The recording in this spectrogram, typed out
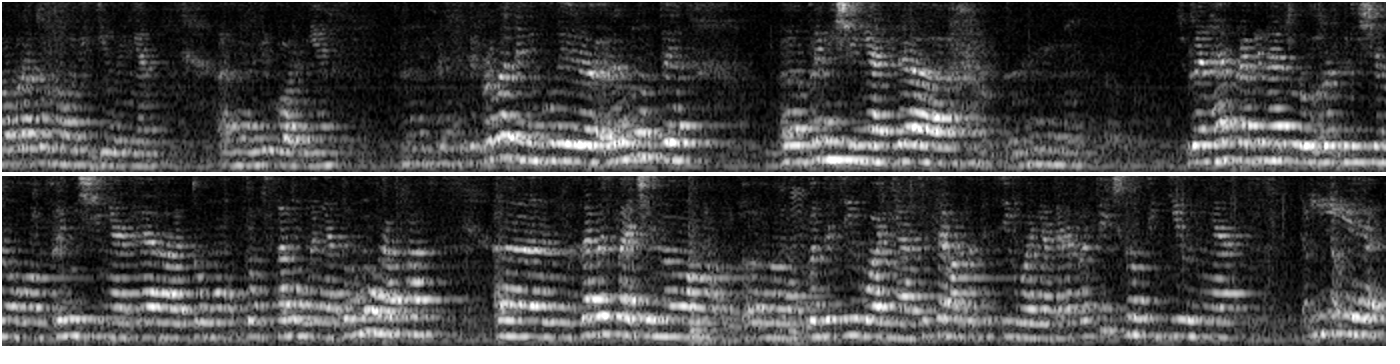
лабораторного відділення е, лікарні. Ну, В принципі, проведені були ремонти е, приміщення для м, рентген-кабінету розміщеного, приміщення для тому, до встановлення томографа, Е, забезпечено е, кондиціювання, система кондиціювання терапевтичного відділення і е,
